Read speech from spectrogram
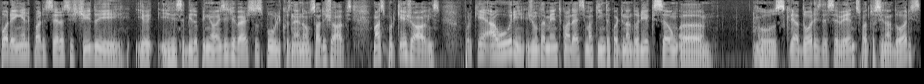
porém ele pode ser assistido e, e, e recebido opiniões de diversos públicos, né, não só de jovens. Mas por que jovens? Porque a URI, juntamente com a 15ª Coordenadoria, que são... Uh, os criadores desse evento, os patrocinadores,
